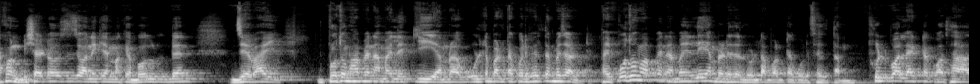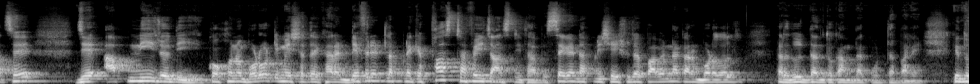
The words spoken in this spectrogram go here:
এখন বিষয়টা হচ্ছে যে অনেকে আমাকে বলবেন যে, ভাই, প্রথম হাফে নামাইলে কি আমরা উল্টাপাল্টা করে ফেলতাম রেজাল্ট ভাই, প্রথম হাফে নামাইলেই আমরা রেজাল্ট উল্টাপাল্টা করে ফেলতাম। ফুটবলে একটা কথা আছে যে, আপনি যদি কখনো বড় টিমের সাথে খেলেন ডেফিনেটলি আপনাকে ফার্স্ট হাফেই চান্স নিতে হবে। সেকেন্ড আপনি সেই সুযোগ পাবেন না, কারণ বড় দল তারা দুর্দান্ত কাম করতে পারে। কিন্তু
